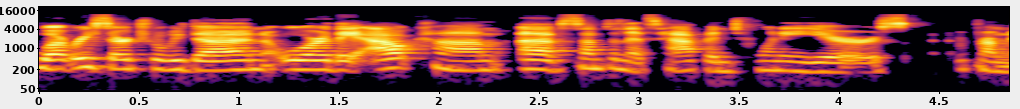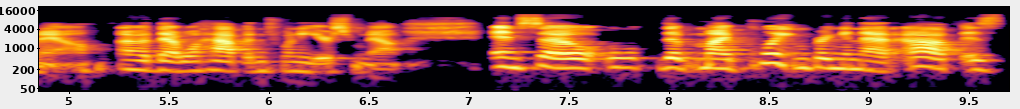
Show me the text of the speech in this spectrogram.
what research will be done, or the outcome of something that's happened 20 years from now uh, that will happen 20 years from now. And so the, my point in bringing that up is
